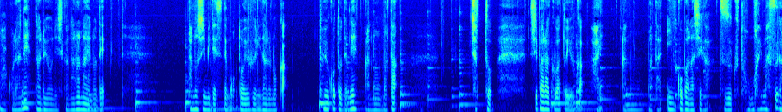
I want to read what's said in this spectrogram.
まあこれはねなるようにしかならないので。楽しみです。でもどういう風になるのか。ということでねあのまたちょっとしばらくはというかはい。あのまたインコ話が続くと思いますが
